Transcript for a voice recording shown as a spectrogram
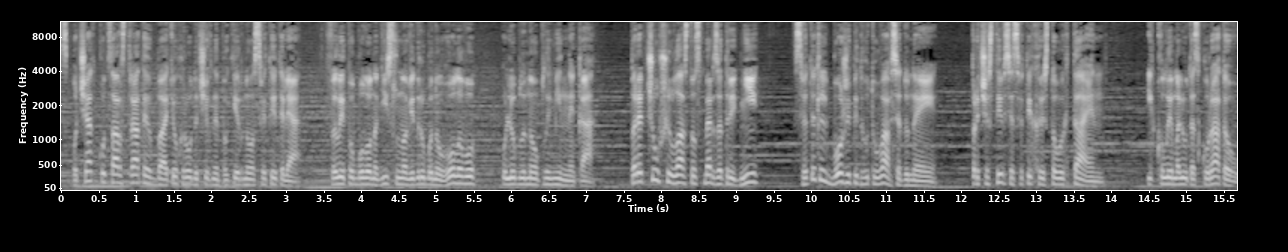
Спочатку цар стратив багатьох родичів непокірного святителя. Филипу було надіслано відрубану голову улюбленого племінника. Передчувши власну смерть за три дні, святитель Божий підготувався до неї, причастився святих Христових таїн. І коли малюта Скуратов,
